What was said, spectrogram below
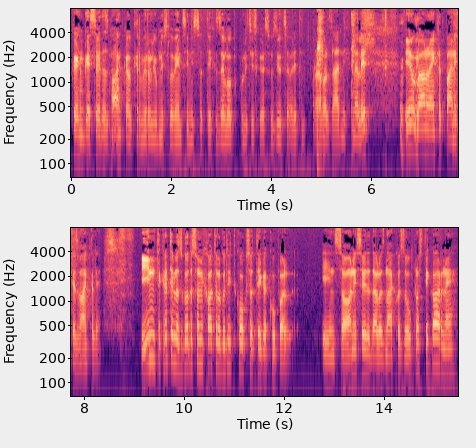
ker jim ga je seveda zmanjkalo, ker miroljubni slovenci niso teh zelo policijskega sozivca verjetno porabili zadnjih na let in v glavno enkrat panika zmanjkali. In takrat je bila zgodba, smo mi hoteli ugotoviti, koliko so tega kupali. In so oni seveda dali oznako zaupnosti gor, ne?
